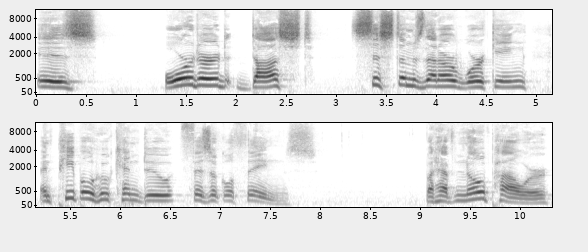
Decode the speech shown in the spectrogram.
is ordered dust, systems that are working, and people who can do physical things, but have no power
